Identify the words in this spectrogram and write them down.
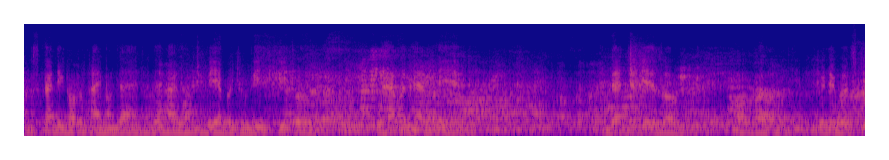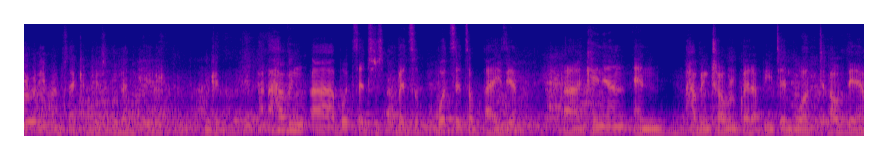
I'm spending a lot of time on that, and then I want to be able to reach people who haven't had the advantages of of uh, university or even secondary school education. Okay. Having uh, both sets both sets of eyes, yeah, uh, Kenyan and having traveled quite a bit and worked out there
